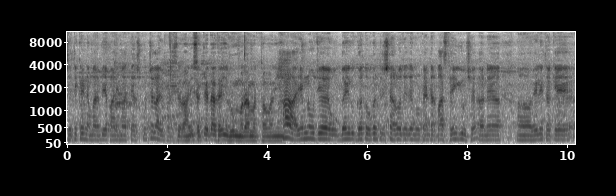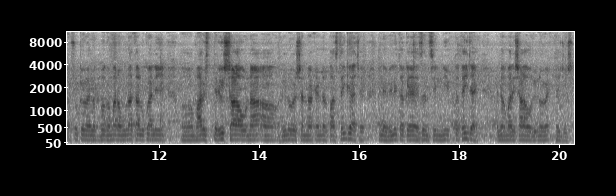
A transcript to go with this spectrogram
જેથી કરીને અમારે બે પાળીમાં અત્યારે સ્કૂલ ચલાવવી પડે આની શક્યતા ખરી રૂમ મરામત થવાની? હા એમનું જે ગઈ ગત ઓગણત્રીસના રોજ જ એમનું ટેન્ડર પાસ થઈ ગયું છે અને વહેલી તકે શું કહેવાય લગભગ અમારા ઉના તાલુકાની બાવીસ ત્રેવીસ શાળાઓના રિનોવેશનના ટેન્ડર પાસ થઈ ગયા છે એટલે વહેલી તકે એજન્સી નિયુક્ત થઈ જાય એટલે અમારી શાળાઓ રિનોવેટ થઈ જશે.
